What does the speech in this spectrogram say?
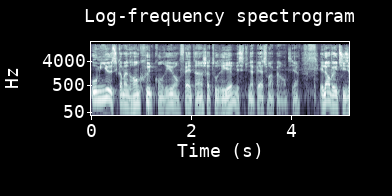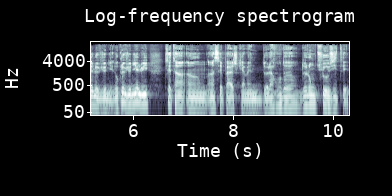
au milieu. C'est comme un grand cru de Condrieux en fait, hein, Château-Grier, mais c'est une appellation à part entière. Et là, on va utiliser le Vionnier. Donc le Vionnier, lui, c'est un, un, un, cépage qui amène de la rondeur, de l'onctuosité,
